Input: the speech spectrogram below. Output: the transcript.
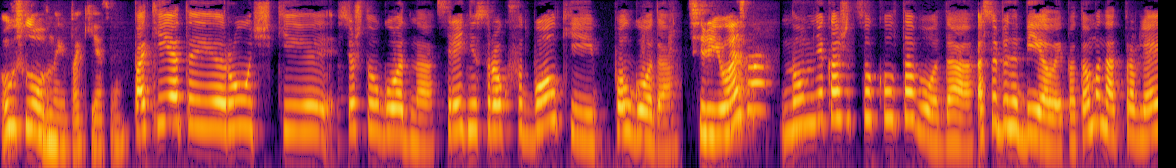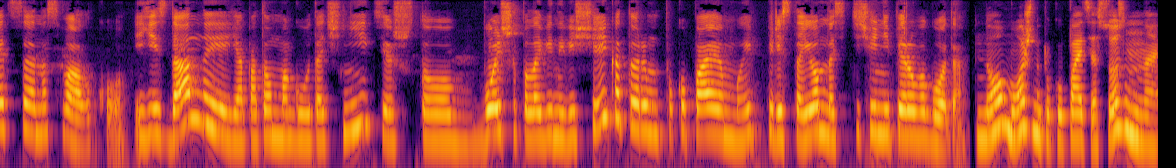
Условные пакеты. Пакеты, ручки, все что угодно. Средний срок футболки полгода. Серьезно? Ну, мне кажется, около того, да. Особенно белый. Потом она отправляется на свалку. И есть данные, я потом могу уточнить, что больше половины вещей, которые мы покупаем, мы перестаем носить в течение первого года. Но можно покупать осознанно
